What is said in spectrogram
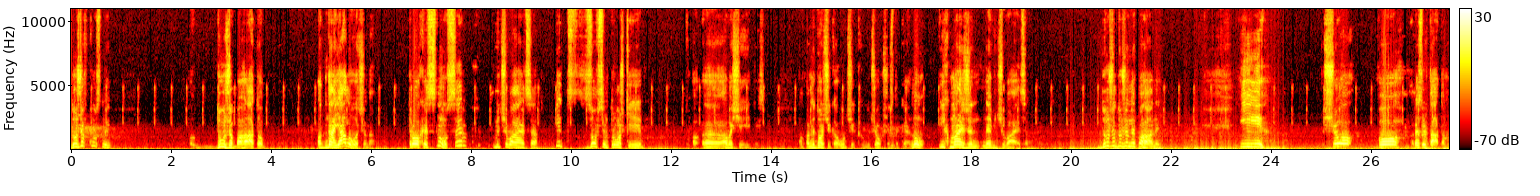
дуже вкусний. Дуже багато. Одна яловичина, трохи ну, сир відчувається, і зовсім трошки е, овощей якісь. Помідорчик, огурчик, лучок, щось таке. Ну, їх майже не відчувається. Дуже-дуже непоганий. І що по результатам?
